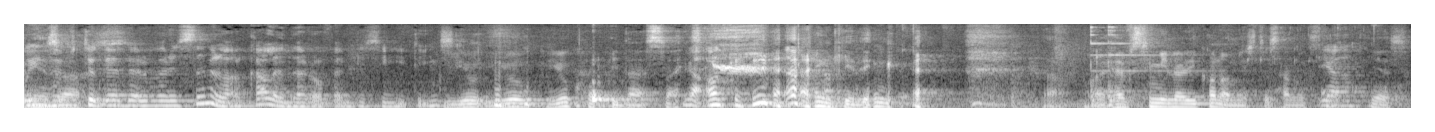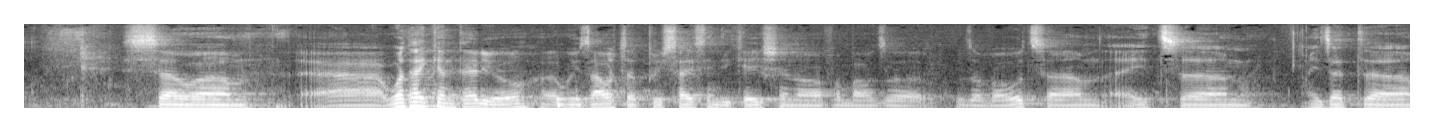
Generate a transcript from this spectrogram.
we, have the, together very similar calendar of MPC meetings. You, you, you copied us. yeah, okay. I'm kidding. I have similar economists to some extent. Yeah. Yes. So um, uh, what I can tell you, uh, without a precise indication of about the, the votes, um, it's um, is that uh,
